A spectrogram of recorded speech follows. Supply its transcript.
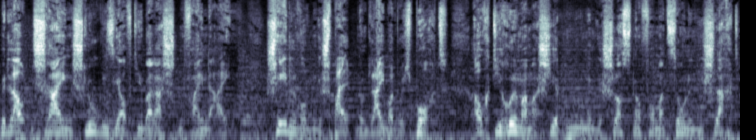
Mit lauten Schreien schlugen sie auf die überraschten Feinde ein. Schädel wurden gespalten und Leiber durchbohrt. Auch die Römer marschierten nun in geschlossener Formation in die Schlacht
